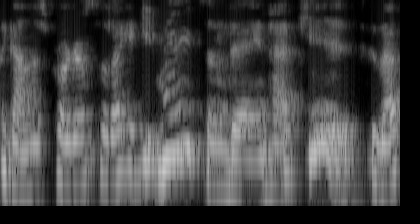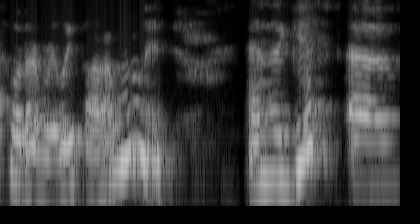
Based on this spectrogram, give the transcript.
I got in this program so that I could get married someday and have kids, because that's what I really thought I wanted. And the gift of,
